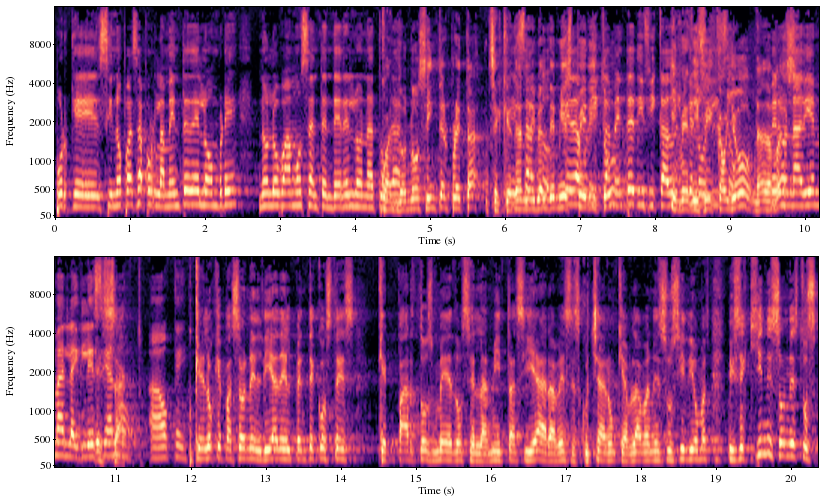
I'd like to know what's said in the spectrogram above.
porque si no pasa por la mente del hombre, no lo vamos a entender en lo natural. Cuando no se interpreta, se queda a Exacto, nivel de mi queda espíritu edificado y me que lo edifico hizo, yo, nada pero más. nadie más, la iglesia Exacto. no. Ah, ok. ¿Qué es lo que pasó en el día del Pentecostés? Que partos, medos, elamitas y árabes escucharon que hablaban en sus idiomas. Dice, ¿quiénes son estos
